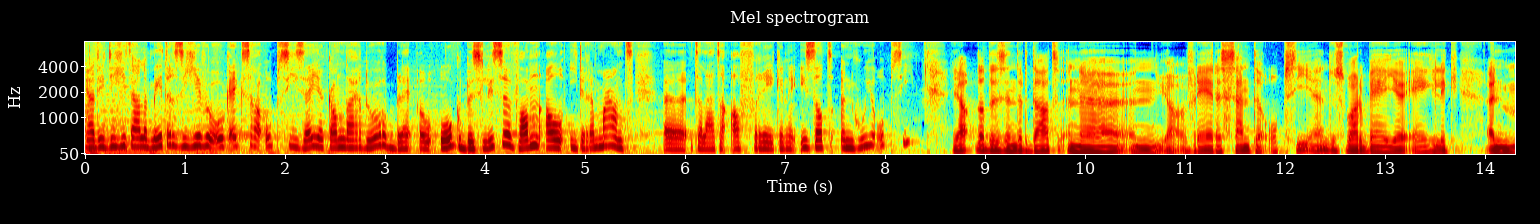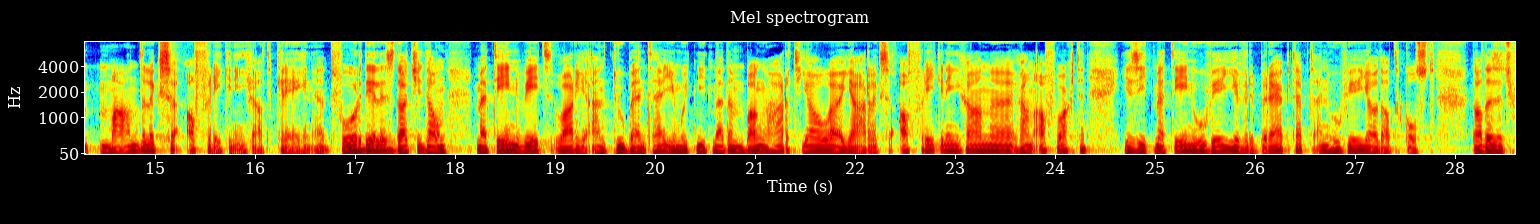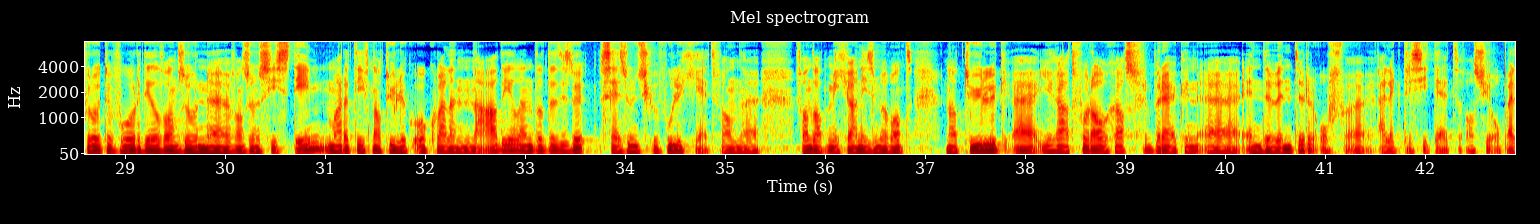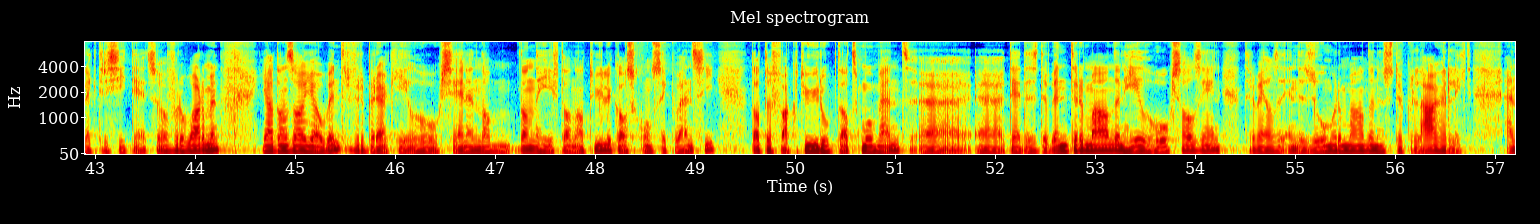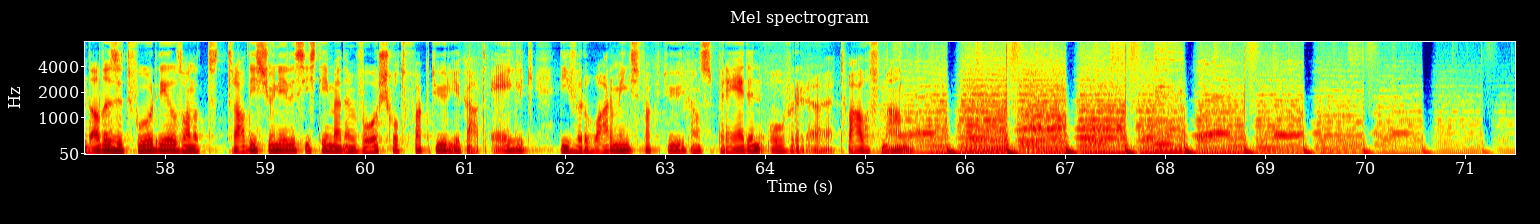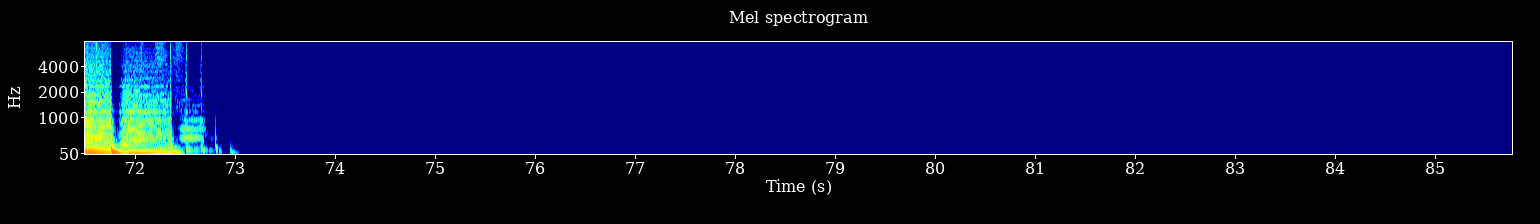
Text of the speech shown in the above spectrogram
Ja, die digitale meters die geven ook extra opties. Hè. Je kan daardoor ook beslissen van al iedere maand uh, te laten afrekenen. Is dat een goede optie? Ja, dat is inderdaad een, uh, een ja, vrij recente optie. Hè. Dus waarbij je eigenlijk een maandelijkse afrekening gaat krijgen. Hè. Het voordeel is dat je dan meteen weet waar je aan toe bent. Hè. Je moet niet met een bang hart jouw uh, jaarlijkse afrekening gaan, gaan afwachten. Je ziet meteen hoeveel je verbruikt hebt en hoeveel jou dat kost. Dat is het grote voordeel van zo'n uh, van zo'n systeem. Maar het heeft natuurlijk ook wel een nadeel en dat is de seizoensgevoeligheid van, uh, van dat mechanisme. Want natuurlijk, uh, je gaat vooral gas verbruiken in de winter of elektriciteit. Als je op elektriciteit zou verwarmen, ja, dan zal jouw winterverbruik heel hoog zijn. En dan, dan heeft dat natuurlijk als consequentie dat de factuur op dat moment tijdens de wintermaanden heel hoog zal zijn, terwijl ze in de zomermaanden een stuk lager ligt. En dat is het voordeel van het traditionele systeem een voorschotfactuur. Je gaat eigenlijk die verwarmingsfactuur gaan spreiden over uh, 12 maanden.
